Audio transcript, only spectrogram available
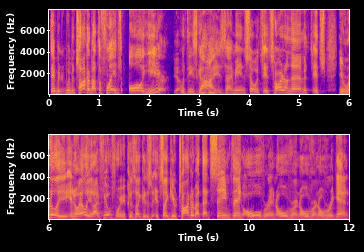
they've been we've been talking about the Flames all year yeah. with these mm-hmm. guys. Mm-hmm. I mean, so it's it's hard on them. It's it's you really you know Elliotte, I feel for you because like it's, it's like you're talking about that same thing over and over and over and over again.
